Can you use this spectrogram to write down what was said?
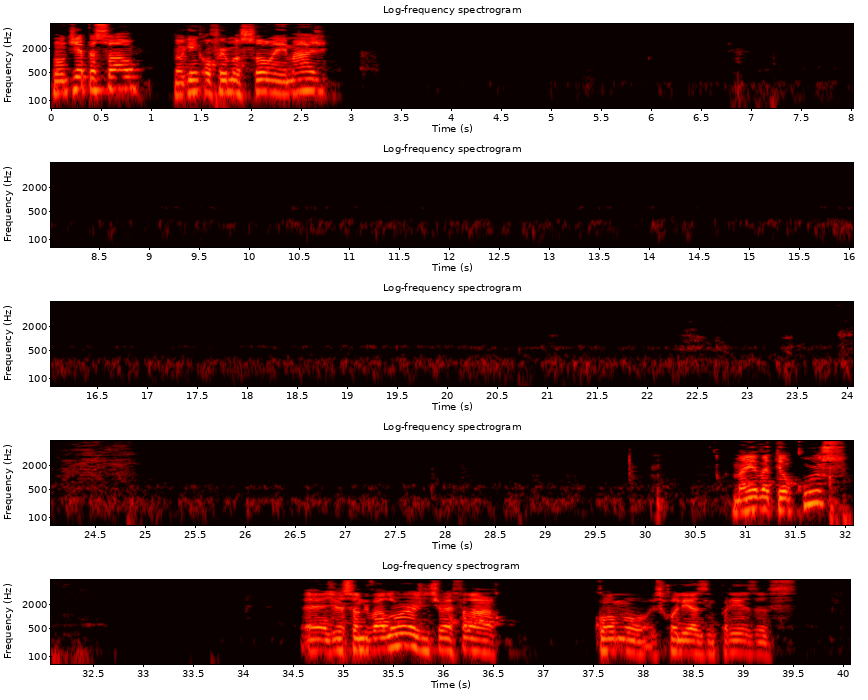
Bom dia, pessoal. Alguém confirma o som e a imagem? Amanhã vai ter o curso é, geração de valor. A gente vai falar como escolher as empresas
